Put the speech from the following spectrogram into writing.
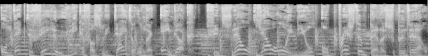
Ontdek de vele unieke faciliteiten onder één dak. Vind snel jouw all-in deal op prestonpalace.nl.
